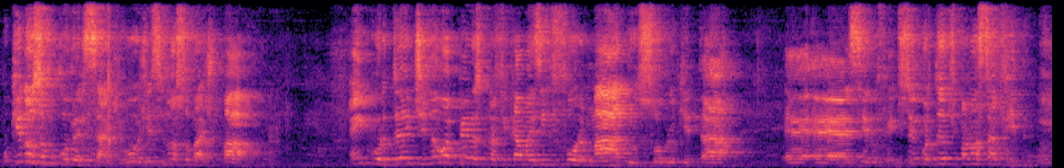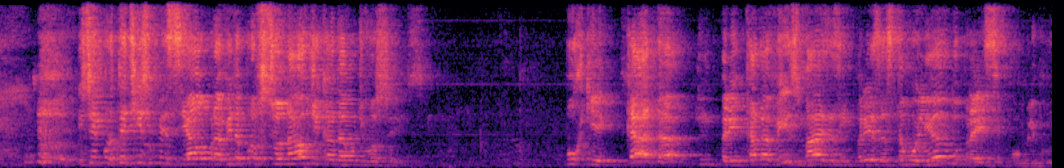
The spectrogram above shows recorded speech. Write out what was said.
O que nós vamos conversar aqui hoje, esse nosso bate-papo, é importante não apenas para ficar mais informado sobre o que está é, é, sendo feito. Isso é importante para a nossa vida. Isso é importante em especial para a vida profissional de cada um de vocês. Porque cada, cada vez mais as empresas estão olhando para esse público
